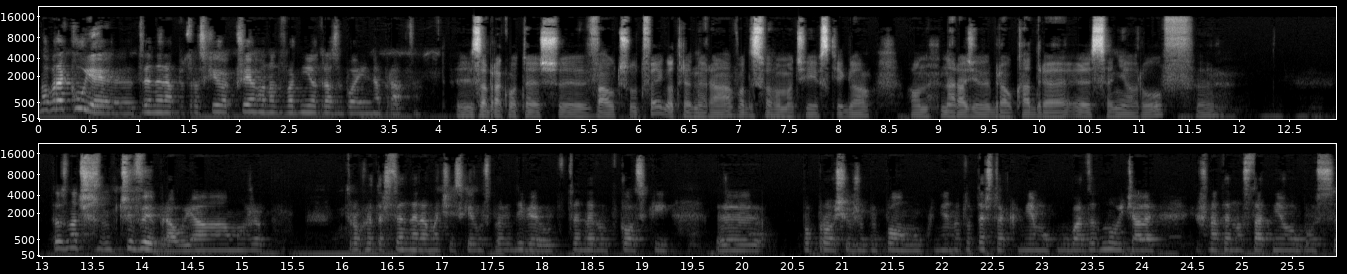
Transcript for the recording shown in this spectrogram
no brakuje e, trenera Piotrowskiego, jak przyjechał na dwa dni, od razu była inna praca. Y, Zabrakło też y, Wałczu twojego trenera, Władysława Maciejewskiego. On na razie wybrał kadrę y, seniorów. To znaczy, czy wybrał, ja może trochę też trenera Maciejskiego usprawiedliwię, bo trener Rutkowski poprosił, żeby pomógł, nie, no to też tak nie mógł mu bardzo odmówić, ale już na ten ostatni obóz,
